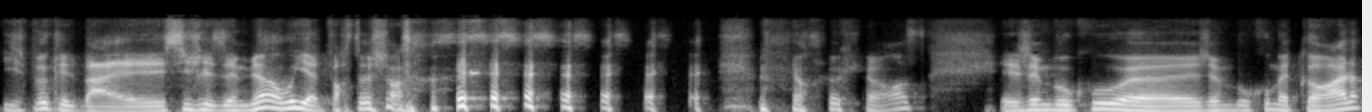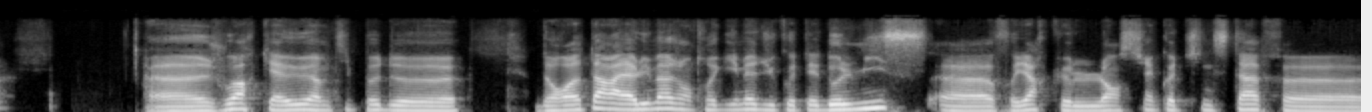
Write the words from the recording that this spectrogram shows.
il se peut que les... bah, si je les aime bien, oui, il y a de fortes chances. en l'occurrence, et j'aime beaucoup, j'aime beaucoup Matt Corral, joueur qui a eu un petit peu de de retard à l'allumage, entre guillemets, du côté d'Olmis. Il euh, faut dire que l'ancien coaching staff, euh,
